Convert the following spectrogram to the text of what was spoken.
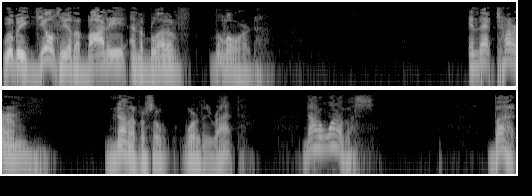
will be guilty of the body and the blood of the Lord. In that term, none of us are worthy, right? Not a one of us. But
